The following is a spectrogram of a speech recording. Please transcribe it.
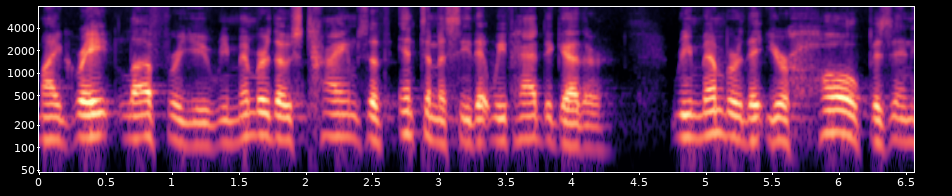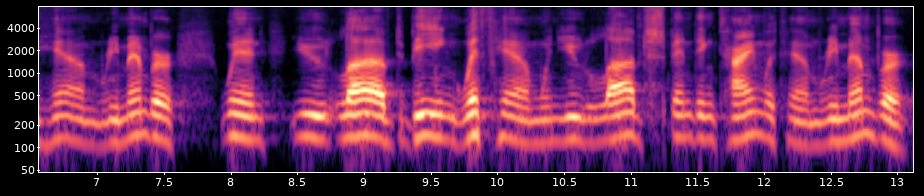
my great love for you. Remember those times of intimacy that we've had together. Remember that your hope is in Him. Remember when you loved being with Him, when you loved spending time with Him. Remember.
